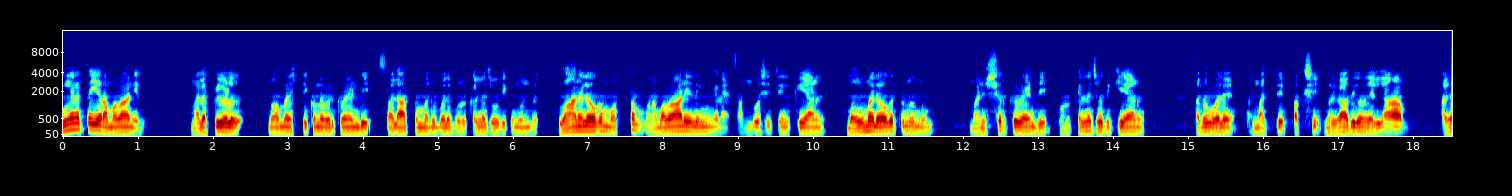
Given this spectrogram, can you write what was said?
ഇങ്ങനത്തെ ഈ റമദാനിൽ മലക്കുകൾ നോമ്പനുഷ്ഠിക്കുന്നവർക്ക് വേണ്ടി സ്വലാത്തും അതുപോലെ പൊറുക്കലിനെ ചോദിക്കുന്നുണ്ട്. വാനലോകം മൊത്തം റമദാനിൽ ഇങ്ങനെ സന്തോഷിച്ചു നിൽക്കുകയാണ്. ഭൗമലോകത്തു നിന്നും മനുഷ്യർക്ക് വേണ്ടി പൊറുക്കലിനെ ചോദിക്കുകയാണ്. അതുപോലെ മറ്റ് പക്ഷി മൃഗാദികളെല്ലാം അത്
